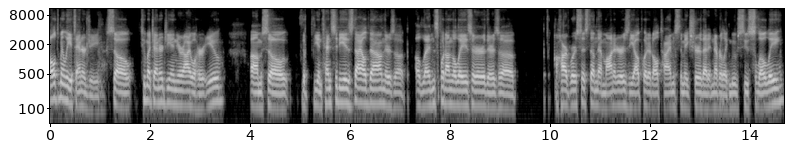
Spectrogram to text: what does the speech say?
ultimately it's energy. So too much energy in your eye will hurt you. Um, so the, the intensity is dialed down. There's a, a lens put on the laser. There's a, a hardware system that monitors the output at all times to make sure that it never like moves too slowly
